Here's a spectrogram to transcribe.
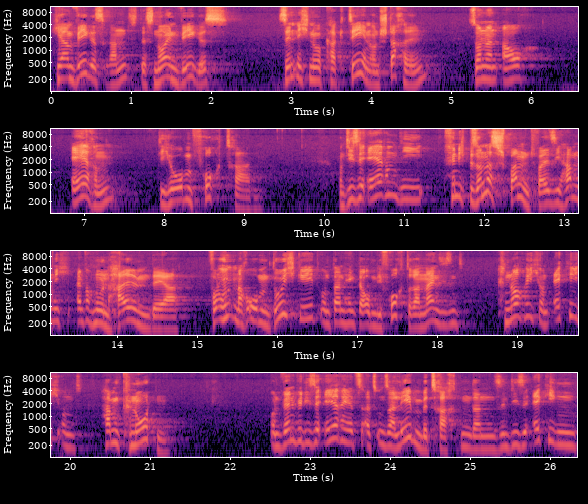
Hier am Wegesrand des neuen Weges sind nicht nur Kakteen und Stacheln, sondern auch Ähren, die hier oben Frucht tragen. Und diese Ähren, die finde ich besonders spannend, weil sie haben nicht einfach nur einen Halm, der von unten nach oben durchgeht und dann hängt da oben die Frucht dran. Nein, sie sind knochig und eckig und haben Knoten. Und wenn wir diese Ähre jetzt als unser Leben betrachten, dann sind diese eckigen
